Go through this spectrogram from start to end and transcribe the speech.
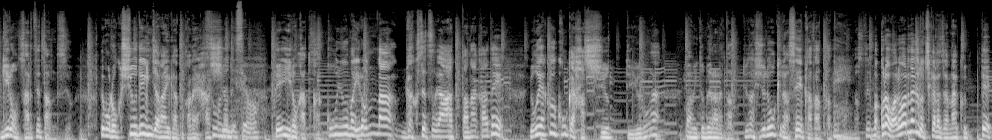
議論されてたんですよ。でも6週でいいんじゃないかとかね8週でいいのかとかこういうまあいろんな学説があった中でようやく今回8週っていうのがまあ、認められたっていうのは非常に大きな成果だったと思いますね。まあ、これは我々だけの力じゃなくって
